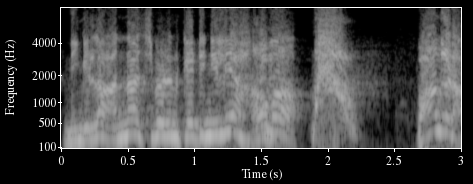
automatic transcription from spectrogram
நீங்க எல்லாம் அண்ணாச்சி வேணும்னு கேட்டீங்க இல்லையா? ஆமா. வாங்கடா.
